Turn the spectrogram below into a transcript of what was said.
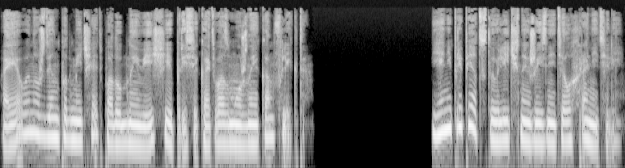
А я вынужден подмечать подобные вещи и пресекать возможные конфликты. Я не препятствую личной жизни телохранителей,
